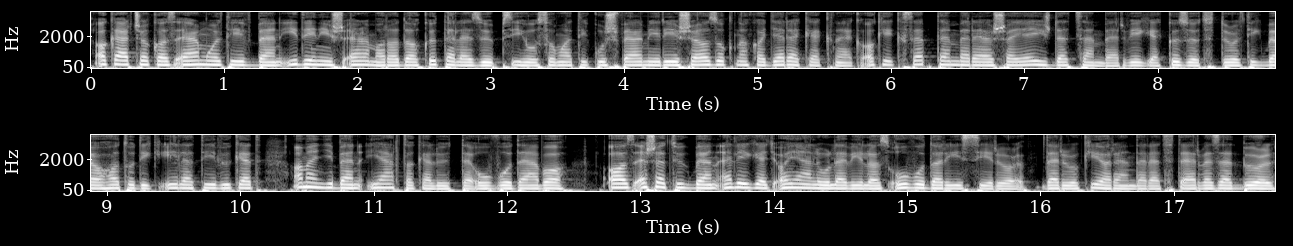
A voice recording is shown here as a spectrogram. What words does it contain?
Akárcsak az elmúlt évben idén is elmarad a kötelező pszichoszomatikus felmérése azoknak a gyerekeknek, akik szeptember 1 -e és december vége között töltik be a hatodik életévüket, amennyiben jártak előtte óvodába. Az esetükben elég egy ajánlólevél az óvoda részéről, derül ki a rendelet tervezetből.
